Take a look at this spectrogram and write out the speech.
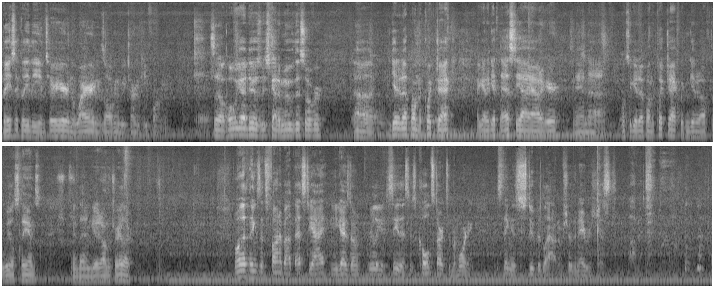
basically the interior and the wiring is all going to be turnkey for me. So all we got to do is we just got to move this over, uh, get it up on the quick jack. I got to get the STI out of here, and uh, once we get it up on the quick jack, we can get it off the wheel stands, and then get it on the trailer. One of the things that's fun about the STI, and you guys don't really see this, is cold starts in the morning. This thing is stupid loud. I'm sure the neighbors just love it.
